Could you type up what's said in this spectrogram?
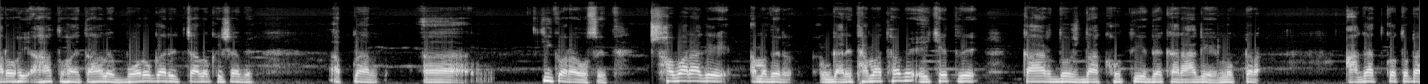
আরোহী আহত হয়, তাহলে বড় গাড়ির চালক হিসাবে আপনার কি করা উচিত? সবার আগে আমাদের গাড়ি থামাতে হবে। এই ক্ষেত্রে কার দোষ দা খতিয়ে দেখার আগে লোকটার আঘাত কতটা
